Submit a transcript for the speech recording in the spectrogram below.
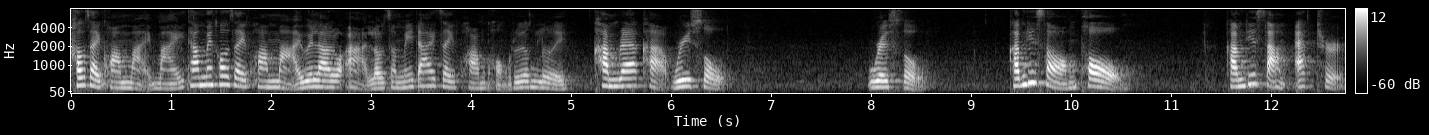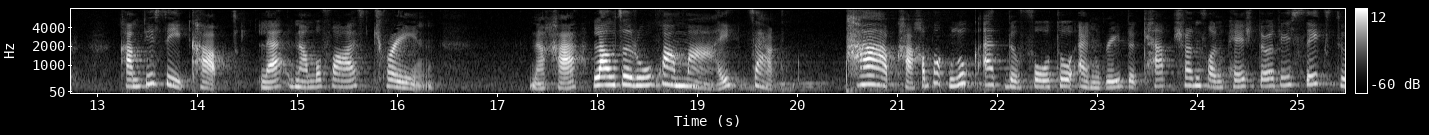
เข้าใจความหมายไหม ถ้าไม่เข้าใจความหมายเวลาเราอ่านเราจะไม่ได้ใจความของเรื่องเลยคำแรกค่ะ result result คำที่สอง Paul คำที่สาม actor คำที่สี่ cup และ number five train นะคะ เราจะรู้ความหมายจากภาพค่ะ เขาบอก look at the photo and read the captions on page 36 to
